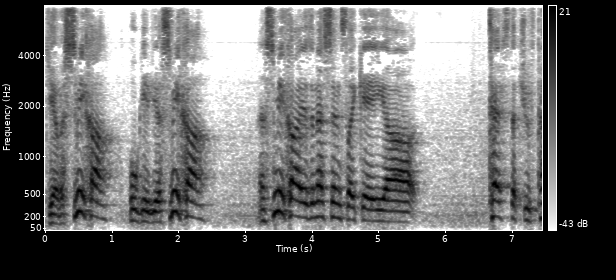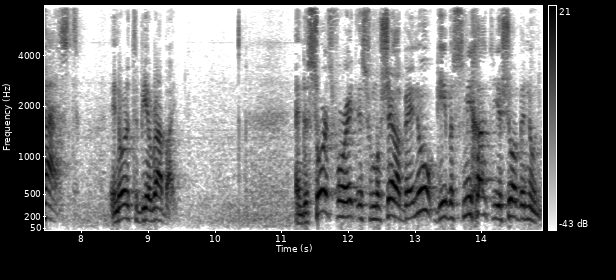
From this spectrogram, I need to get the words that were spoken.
Do you have a smicha? who gave you a smicha. A smicha is in essence like a uh, test that you've passed in order to be a rabbi. And the source for it is from Moshe Rabbeinu, gave a smicha to Yeshua ben Nun.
